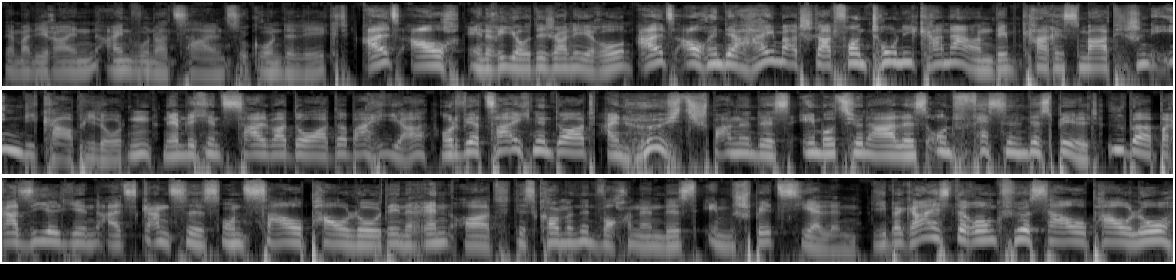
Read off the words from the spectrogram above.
wenn man die reinen Einwohnerzahlen zugrunde legt, als auch in Rio de Janeiro, als auch in der Heimatstadt von Tony Canan, dem charismatischen IndyCar-Piloten, nämlich in Salvador de Bahia. Und wir zeichnen dort ein höchst spannendes, emotionales und fesselndes Bild über Brasilien als Ganzes und Sao Paulo, den Rennort des kommenden Wochenendes im Speziellen. Die Begeisterung für Sao Paulo Paulo,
